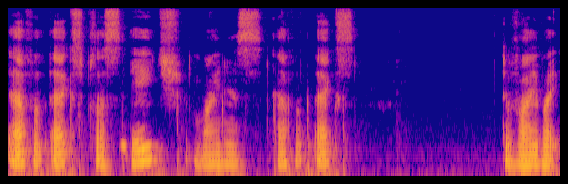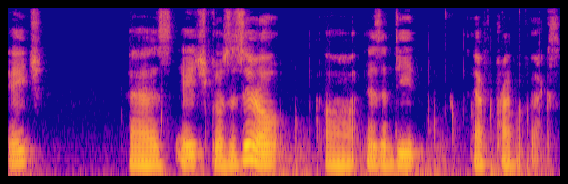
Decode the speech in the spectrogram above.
f of x plus h minus f of x divided by h as h goes to 0 uh, is indeed f prime of x.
